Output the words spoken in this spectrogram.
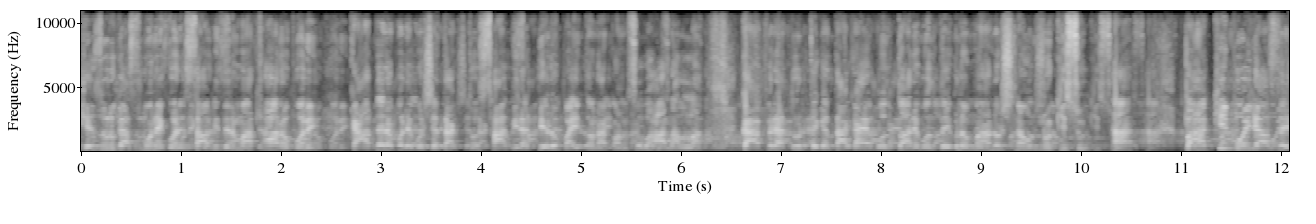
খেজুর গাছ মনে করে সাহাবীদের মাথার উপরে কাঁধের উপরে বসে থাকতো। সাহাবীরা টেরও পাইতো না, কোন সুবহান আল্লাহ কাফেরা দূর থেকে তাকায় বলতো, আরে বলতো, এগুলো মানুষ না অন্য কিছু? হ্যাঁ? পাখি বইরা আছে।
